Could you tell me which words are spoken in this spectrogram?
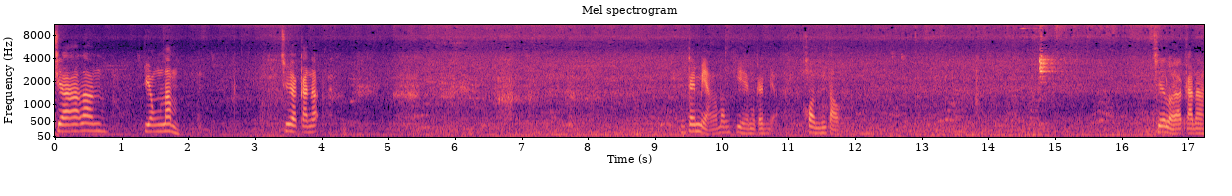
Jalan Tiong Lâm chưa à, cần ạ. Cái miệng nó mong kia một cái miệng, con tàu. Chưa lỗi à, cần à.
